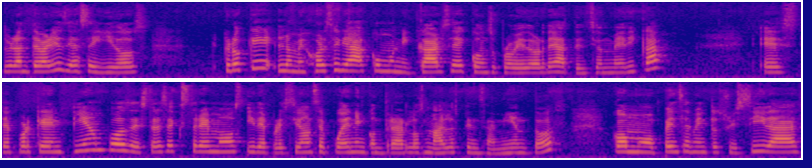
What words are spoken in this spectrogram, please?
durante varios días seguidos, creo que lo mejor sería comunicarse con su proveedor de atención médica. Este, porque en tiempos de estrés extremos y depresión se pueden encontrar los malos pensamientos, como pensamientos suicidas,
